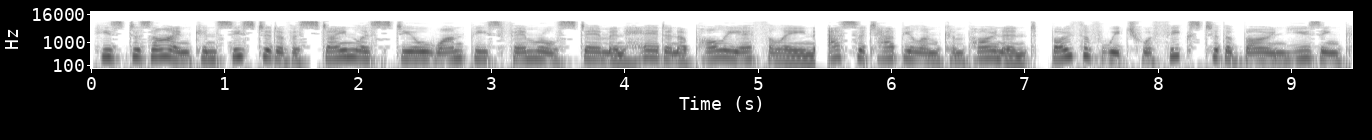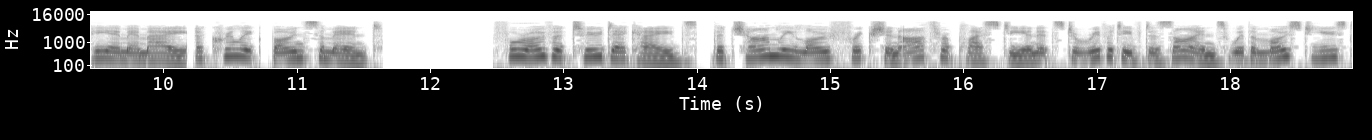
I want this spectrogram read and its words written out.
His design consisted of a stainless steel one-piece femoral stem and head and a polyethylene, acetabulum component, both of which were fixed to the bone using PMMA acrylic bone cement. For over two decades, the Charnley low-friction arthroplasty and its derivative designs were the most used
